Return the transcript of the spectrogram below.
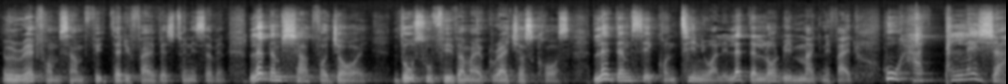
And we read from Psalm 35, verse 27. Let them shout for joy, those who favor my righteous cause. Let them say continually, Let the Lord be magnified, who had pleasure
